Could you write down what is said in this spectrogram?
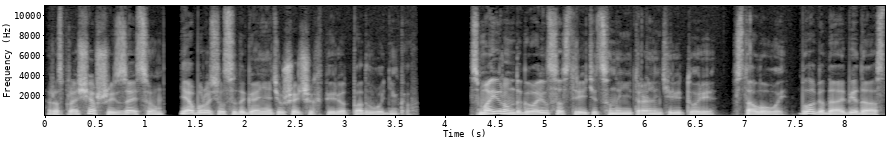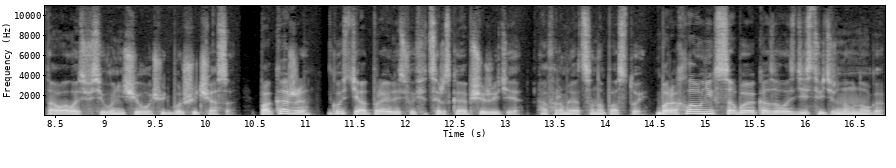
Распрощавшись с Зайцевым, я бросился догонять ушедших вперед подводников. С майором договорился встретиться на нейтральной территории, в столовой, благо до обеда оставалось всего ничего, чуть больше часа. Пока же гости отправились в офицерское общежитие оформляться на постой. Барахла у них с собой оказалось действительно много.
